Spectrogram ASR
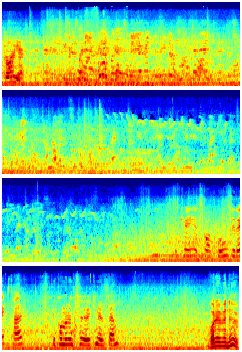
nästa, Mariatorget. Okej, ett skatbord direkt här. Vi kommer runt knuten. Var är vi nu?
